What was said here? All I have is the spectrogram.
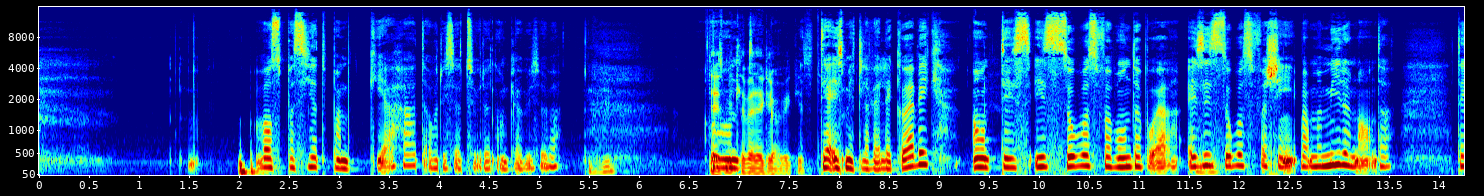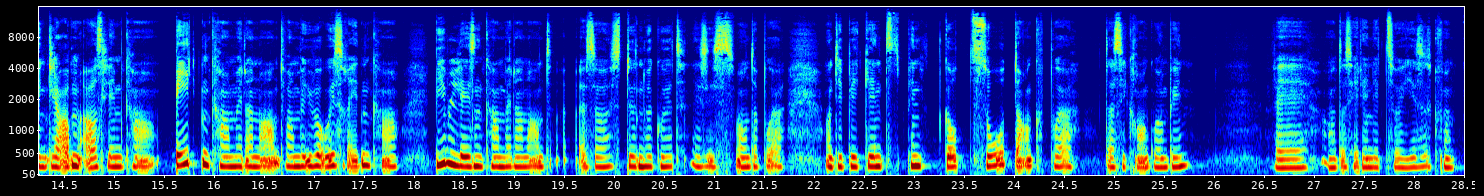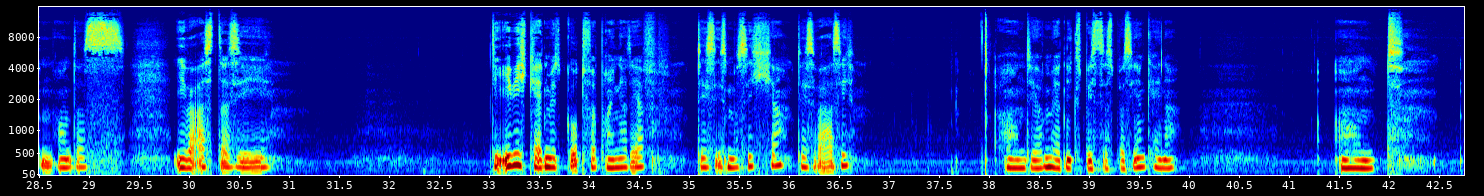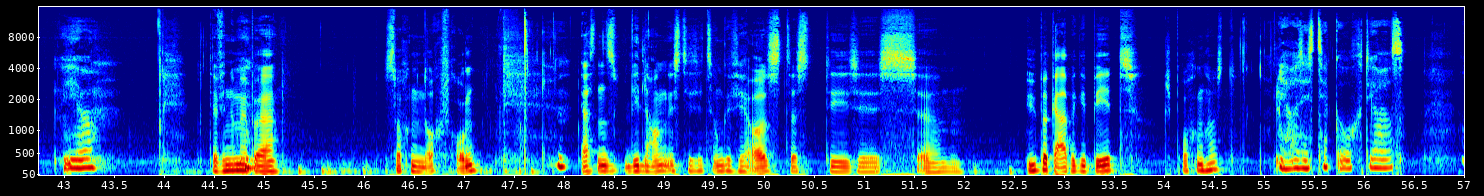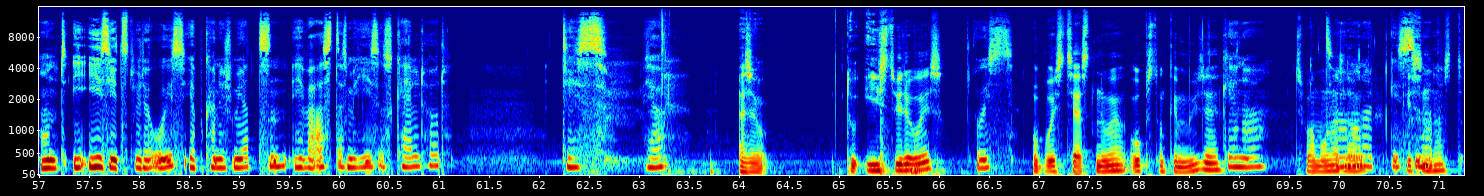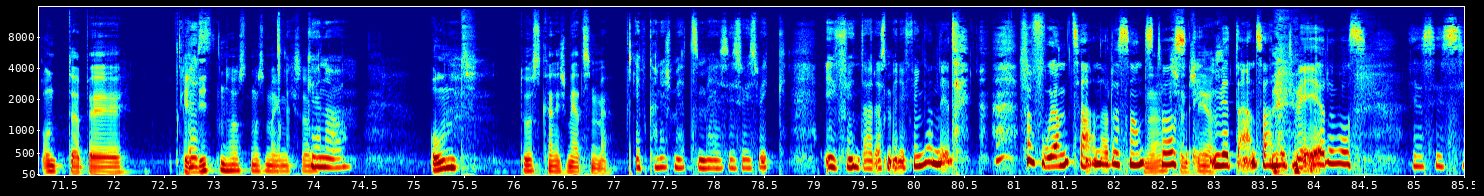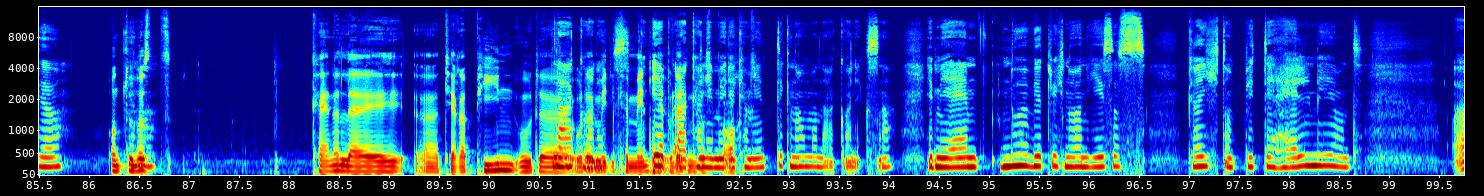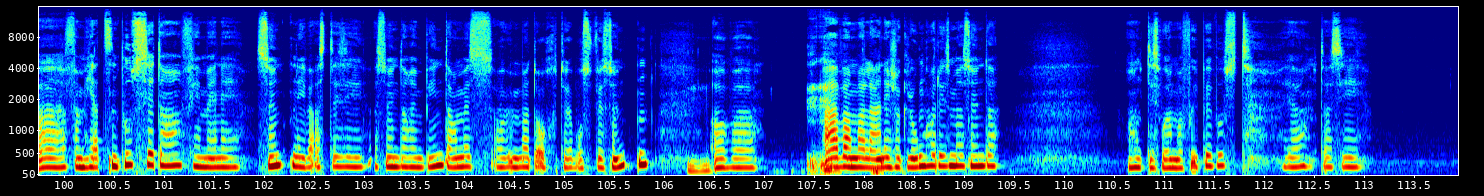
was passiert beim Gerhard, aber das erzählt er dann, glaube ich, selber. Mhm. Der ist und mittlerweile gläubig jetzt. Der ist mittlerweile gläubig und das ist sowas verwunderbar. Es mhm. ist sowas verschämt, wenn man miteinander den Glauben ausleben kann, beten kann miteinander, wenn man über alles reden kann, Bibel lesen kann miteinander. Also es tut nur gut, es ist wunderbar. Und ich bin Gott so dankbar, dass ich krank geworden bin weil anders hätte ich nicht zu Jesus gefunden. Anders, ich weiß, dass ich die Ewigkeit mit Gott verbringen darf. Das ist mir sicher, das weiß ich. Und ja, mir hat nichts Besseres passieren können. Und ja. Darf ich noch mal ein paar Sachen nachfragen? Okay. Erstens, wie lang ist das jetzt ungefähr aus, dass dieses ähm, Übergabegebet gesprochen hast? Ja, es ist circa acht Jahre aus. Und ich esse jetzt wieder alles, ich habe keine Schmerzen, ich weiß, dass mir Jesus geheilt hat. Das, ja. Also, du isst wieder alles? Alles. Obwohl du zuerst nur Obst und Gemüse genau. zwei Monate zwei lang gegessen hast und dabei gelitten es, hast, muss man eigentlich sagen. Genau. Und du hast keine Schmerzen mehr? Ich habe keine Schmerzen mehr, es ist alles weg. Ich finde auch, dass meine Finger nicht verformt sind oder sonst Nein, was. Mir dann sind nicht weh oder was. Es ist ja. Und du genau. hast keinerlei äh, Therapien oder, nein, oder Medikamente? Ich habe gar keine Medikamente braucht. genommen, nein, gar nichts. Nein. Ich habe mich nur wirklich nur an Jesus gerichtet und bitte heil mich und äh, vom Herzen Busse da für meine Sünden. Ich weiß, dass ich eine Sünderin bin. Damals habe ich mir gedacht, ja, was für Sünden. Mhm. Aber auch wenn man alleine schon gelungen hat, ist man ein Sünder. Und das war mir voll bewusst, ja, dass ich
